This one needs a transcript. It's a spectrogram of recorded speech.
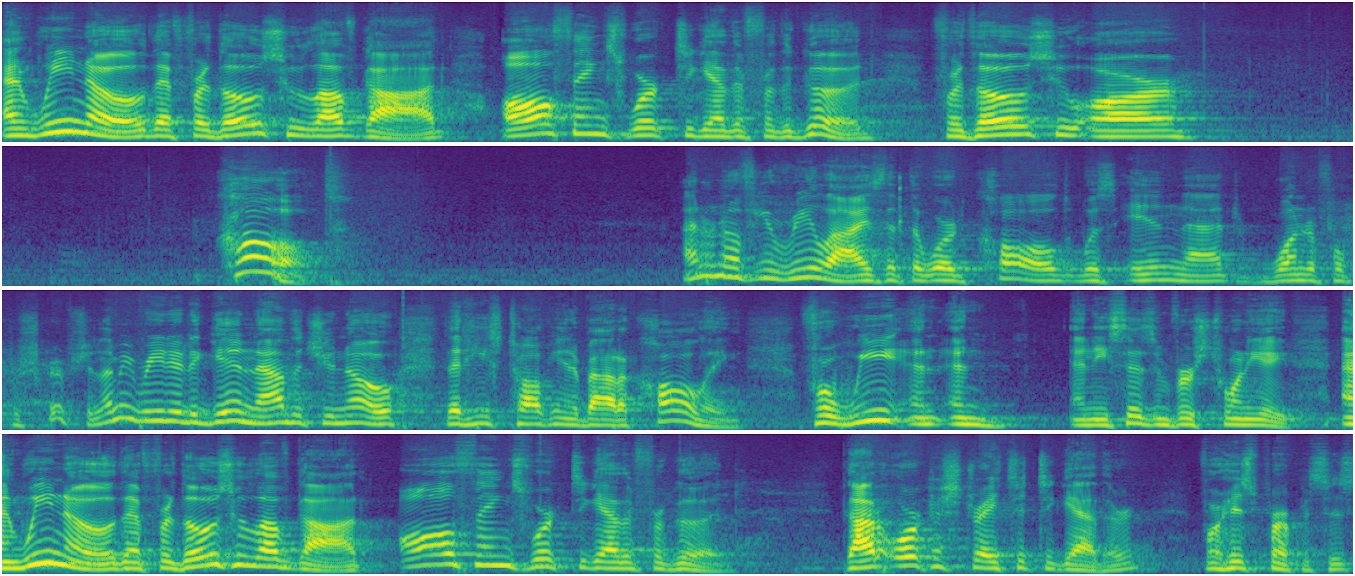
And we know that for those who love God, all things work together for the good, for those who are called. I don't know if you realize that the word called was in that wonderful prescription. Let me read it again now that you know that he's talking about a calling. For we, and, and, and he says in verse 28, and we know that for those who love God, all things work together for good. God orchestrates it together for his purposes,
